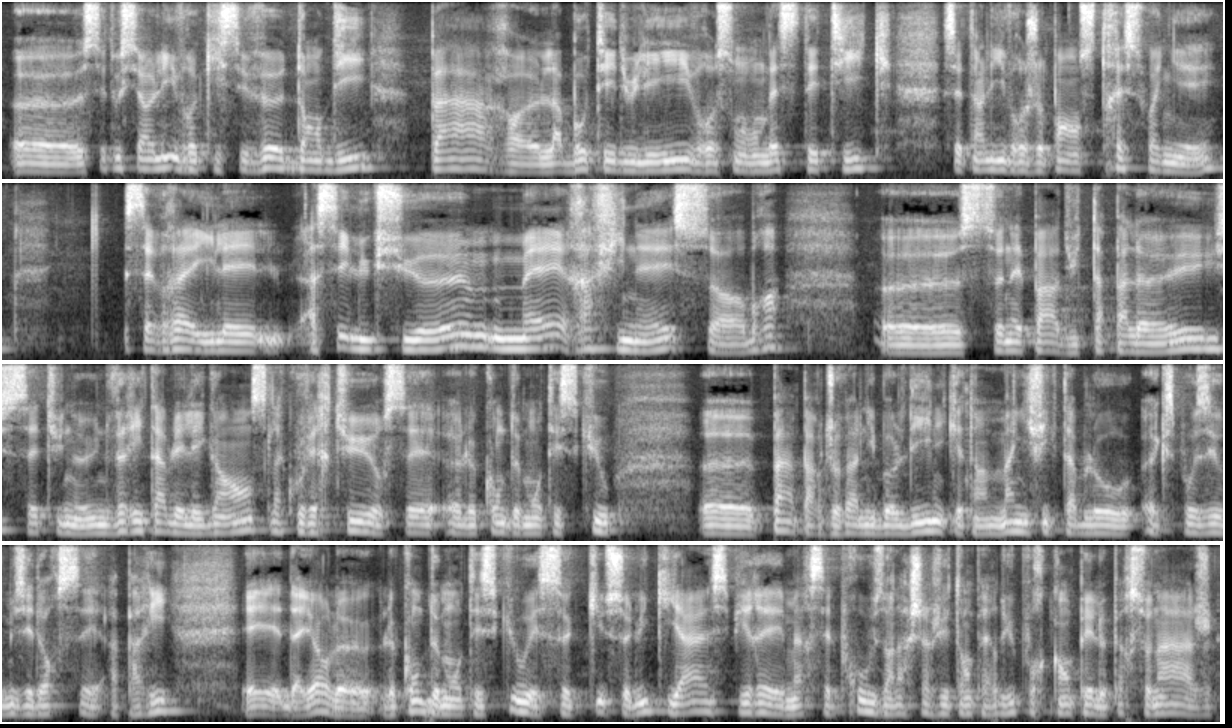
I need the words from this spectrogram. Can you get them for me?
euh, c'est aussi un livre qui se veut dandy par euh, la beauté du livre, son esthétique. C'est un livre, je pense, très soigné. C'est vrai, il est assez luxueux, mais raffiné, sobre. Euh, ce n'est pas du tape à l'œil, c'est une, une, véritable élégance. La couverture, c'est le comte de Montesquieu euh, peint par Giovanni Boldini, qui est un magnifique tableau exposé au musée d'Orsay à Paris. Et d'ailleurs, le, comte de Montesquieu est ce celui qui a inspiré Marcel Proust dans La recherche du temps perdu pour camper le personnage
